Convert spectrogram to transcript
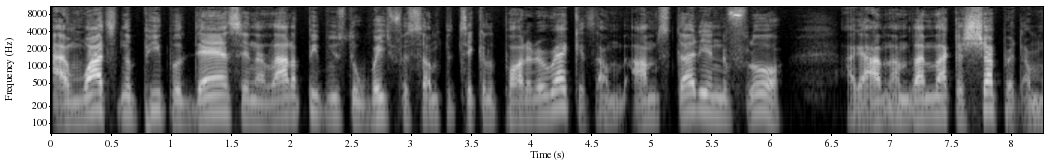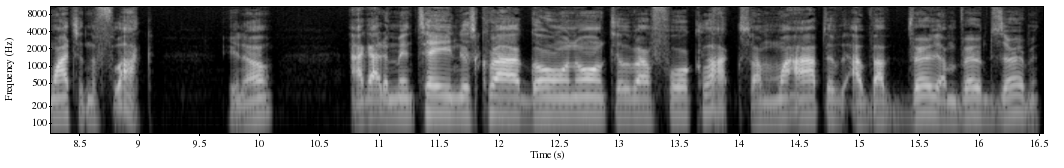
I'm watching the people dancing. A lot of people used to wait for some particular part of the records. I'm I'm studying the floor. I, am I'm, I'm like a shepherd. I'm watching the flock, you know. I got to maintain this crowd going on till around four o'clock. So I'm I have to, I'm very I'm very observant.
